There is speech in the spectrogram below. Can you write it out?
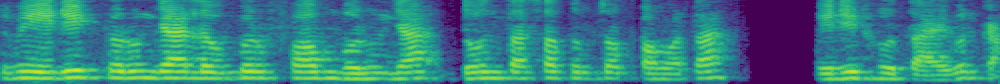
तुम्ही एडिट करून घ्या लवकर फॉर्म भरून घ्या. दोन तासात तुमचा फॉर्म आता एडिट होत आहे बरं का?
